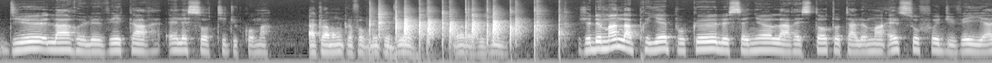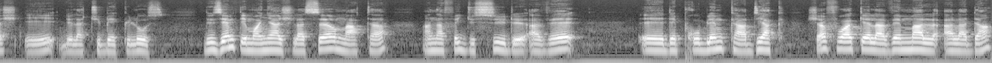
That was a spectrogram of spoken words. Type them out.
Dieu l'a relevée car elle est sortie du coma. Acclamons très fort pour notre Dieu. Voilà Jésus. Je demande la prière pour que le Seigneur la restaure totalement. Elle souffre du VIH et de la tuberculose. Deuxième témoignage, la sœur Martha en Afrique du Sud avait eh, des problèmes cardiaques. Chaque fois qu'elle avait mal à la dent,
